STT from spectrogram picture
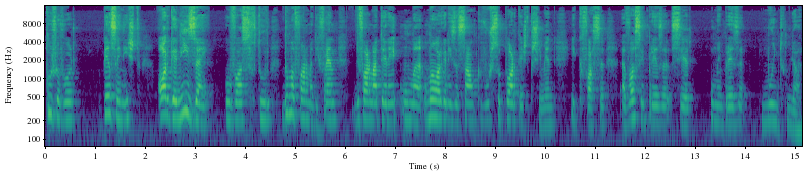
por favor, pensem nisto, organizem o vosso futuro de uma forma diferente, de forma a terem uma, uma organização que vos suporte este crescimento e que faça a vossa empresa ser uma empresa muito melhor.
